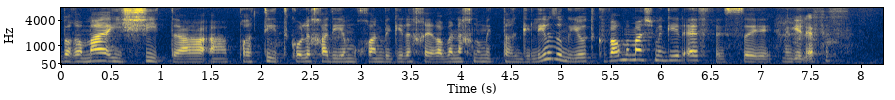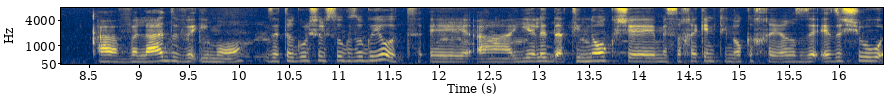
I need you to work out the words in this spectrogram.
ברמה האישית, הפרטית, כל אחד יהיה מוכן בגיל אחר, אבל אנחנו מתרגלים זוגיות כבר ממש מגיל אפס. אה, מגיל אפס? הוולד ואימו זה תרגול של סוג זוגיות. הילד, התינוק שמשחק עם תינוק אחר, זה איזשהו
